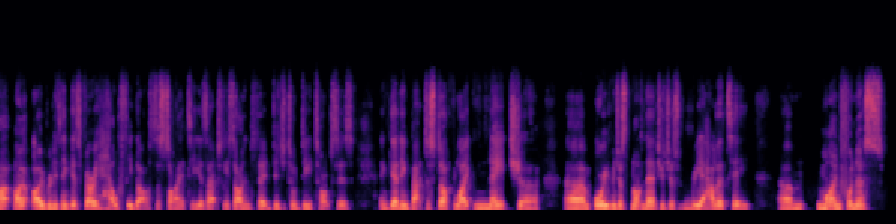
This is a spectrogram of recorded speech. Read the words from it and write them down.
I, I really think it's very healthy that our society is actually starting to take digital detoxes and getting back to stuff like nature, um, or even just not nature, just reality. Um, mindfulness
